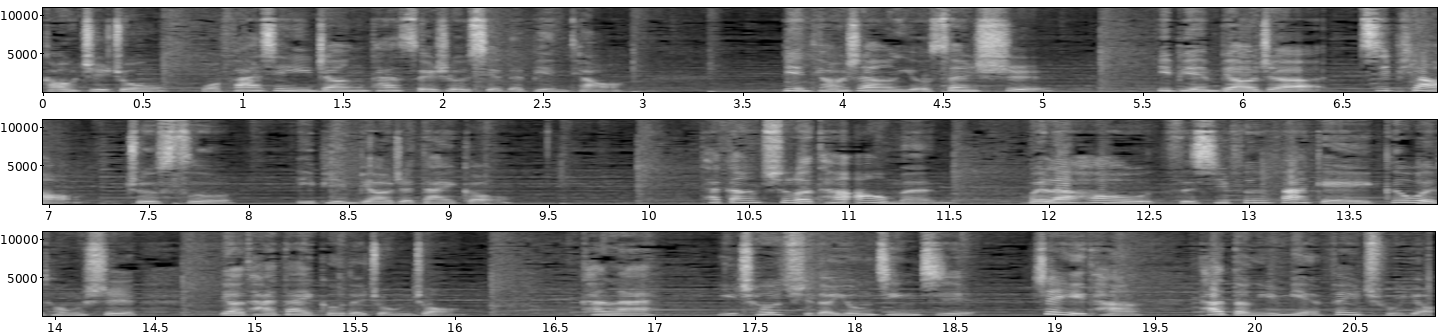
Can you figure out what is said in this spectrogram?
稿纸中，我发现一张他随手写的便条，便条上有算式，一边标着机票、住宿，一边标着代购。他刚去了趟澳门，回来后仔细分发给各位同事，要他代购的种种。看来已抽取的佣金计，这一趟他等于免费出游。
